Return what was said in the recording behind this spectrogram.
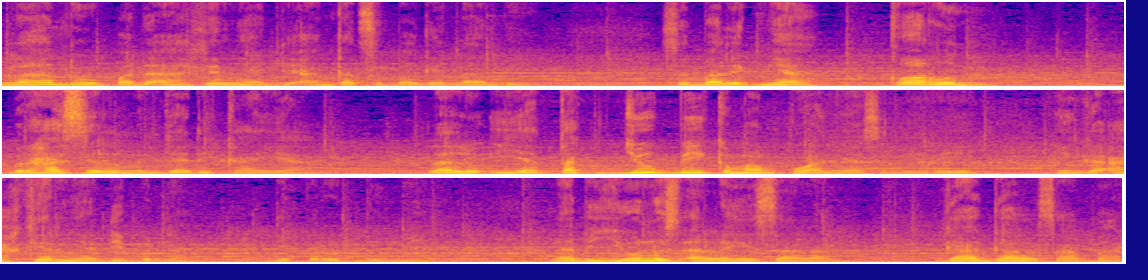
Lalu pada akhirnya diangkat sebagai nabi Sebaliknya, Korun berhasil menjadi kaya. Lalu ia takjubi kemampuannya sendiri hingga akhirnya dibenam di perut bumi. Nabi Yunus alaihissalam gagal sabar.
